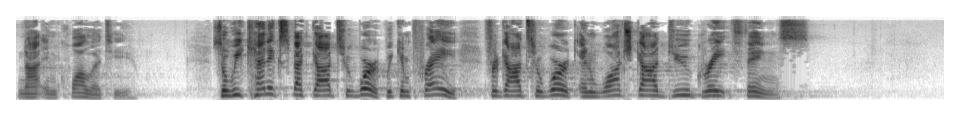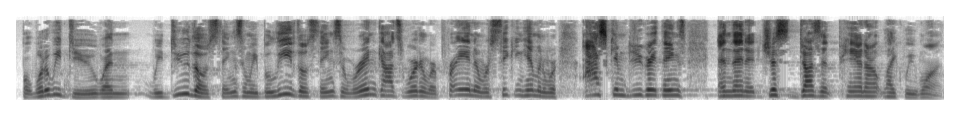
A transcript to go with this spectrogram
not in quality. So we can expect God to work. We can pray for God to work and watch God do great things. But what do we do when we do those things and we believe those things and we're in God's word and we're praying and we're seeking Him and we're asking Him to do great things and then it just doesn't pan out like we want?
